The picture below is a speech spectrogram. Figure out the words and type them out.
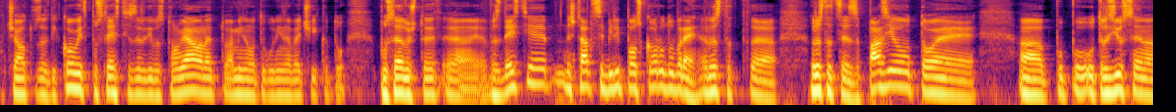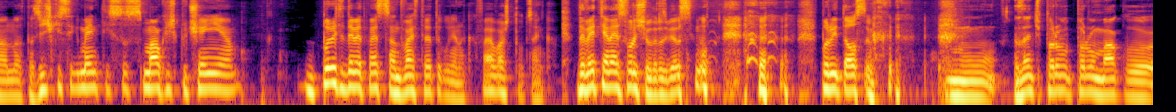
началото заради COVID, последствие заради възстановяването, а миналата година вече и като последващо е, е, въздействие, нещата са били по-скоро добре. Ръстът, а, ръстът се е запазил, той е а, по, по, отразил се на, на, на всички сегменти с малки изключения първите 9 месеца на 23-та година. Каква е вашата оценка? Деветия не е свършил, разбира се, но първите 8. Значи първо, първо малко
